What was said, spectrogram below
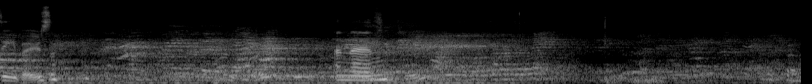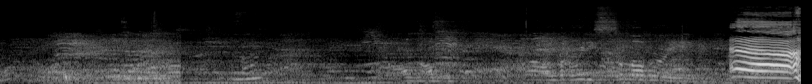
zebus. And then Oh, you've got a really slobbery. Uh,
